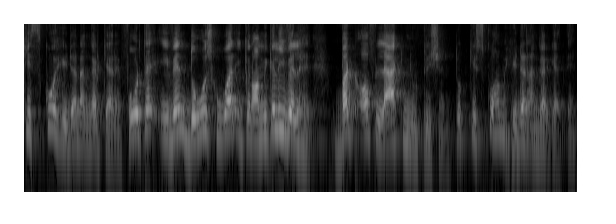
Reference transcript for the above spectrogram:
किसको हिडन हंगर कह रहे हैं? फोर्थ है even those who are economically well हैं बट ऑफ़ लैक न्यूट्रिशन तो किसको हम हिडन हंगर कहते हैं?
